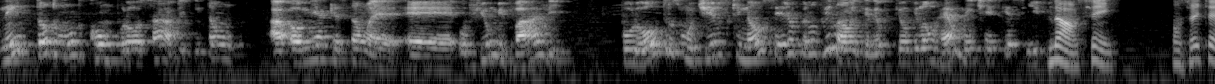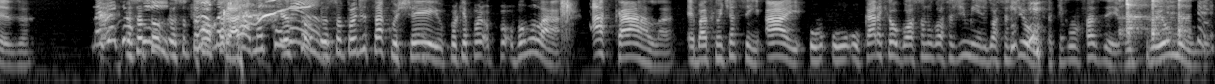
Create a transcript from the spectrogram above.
nem todo mundo comprou, sabe? Então, A, a minha questão é, é, o filme vale por outros motivos que não sejam pelo vilão, entendeu? Porque o vilão realmente é esquecível. Não, sim. Com certeza. Mas é que Eu só tô, assim. eu só tô não, de mas, mas eu só, eu só tô de saco cheio, porque, por- por- vamos lá, a Carla é basicamente assim, ai, o, o, o cara que eu gosto não gosta de mim, ele gosta de outra, o que, que eu vou fazer? Vou destruir o mundo.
